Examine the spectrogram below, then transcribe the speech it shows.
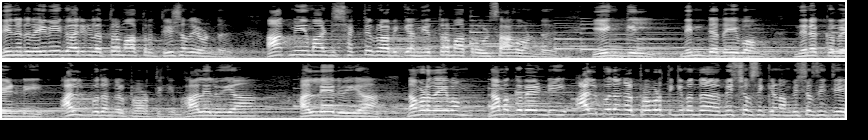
നീ നിന്റെ ദൈവീക കാര്യങ്ങൾ എത്രമാത്രം തീഷ്ണതയുണ്ട്? ആത്മീയമായിട്ട് ശക്തി പ്രാപിക്കാൻ നീ എത്രമാത്രം ഉത്സാഹമുണ്ട്? എങ്കിൽ നിന്റെ ദൈവം നിനക്ക് വേണ്ടി അത്ഭുതങ്ങൾ പ്രവർത്തിക്കും. ഹാലലുയ ഹല്ലേ ലുയ്യ നമ്മുടെ ദൈവം നമുക്ക് വേണ്ടി അത്ഭുതങ്ങൾ പ്രവർത്തിക്കുമെന്ന് വിശ്വസിക്കണം. വിശ്വസിച്ചേ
